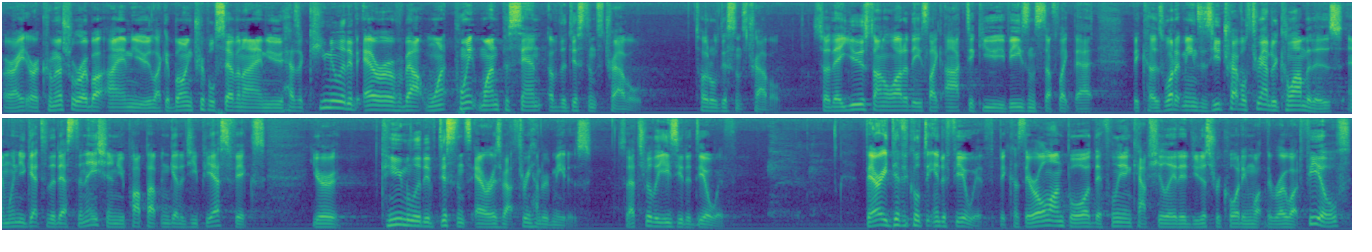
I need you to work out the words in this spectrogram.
all right, or a commercial robot IMU, like a Boeing 777 IMU, has a cumulative error of about 0.1% of the distance traveled, total distance traveled. So they're used on a lot of these like Arctic UUVs and stuff like that because what it means is you travel 300 kilometers and when you get to the destination you pop up and get a GPS fix, your cumulative distance error is about 300 meters. So that's really easy to deal with. Very difficult to interfere with because they're all on board, they're fully encapsulated, you're just recording what the robot feels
